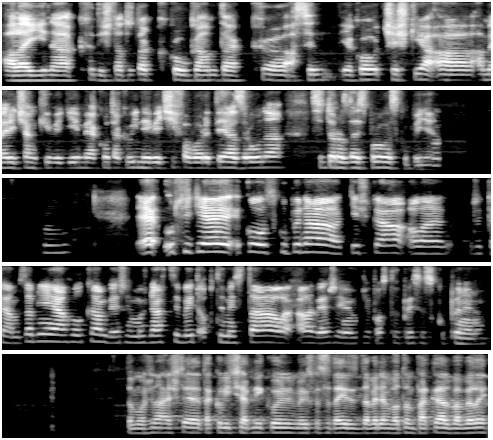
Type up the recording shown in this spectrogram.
ale jinak, když na to tak koukám, tak uh, asi jako Češky a, a Američanky vidím jako takový největší favority a zrovna si to rozdají spolu ve skupině. Hmm je určitě jako skupina těžká, ale říkám, za mě já holkám věřím. Možná chci být optimista, ale, ale věřím, že postoupí se skupiny. No to možná ještě takový černý kůň, my jsme se tady s Davidem o tom párkrát bavili,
